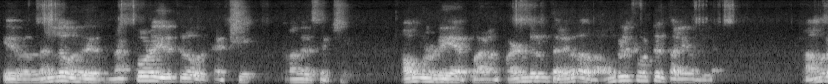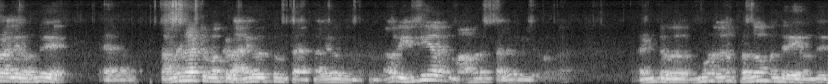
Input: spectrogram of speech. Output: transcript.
இது ஒரு நல்ல ஒரு நட்போடு இருக்கிற ஒரு கட்சி காங்கிரஸ் கட்சி. அவங்களுடைய பழம்பெரும் தலைவர் அவர். அவங்களுக்கு மட்டும் தலைவர் இல்லை. காமராஜர் வந்து அஹ், தமிழ்நாட்டு மக்கள் அனைவருக்கும் த- தலைவர்கள் மட்டும் அவர் இந்தியாவின் மாபெரும் தலைவர்கள் ரெண்டு மூணு தினம் பிரதம மந்திரியை வந்து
